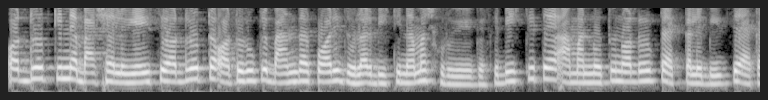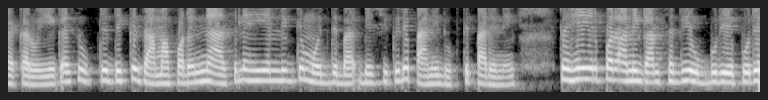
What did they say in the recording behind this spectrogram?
অড্রপ কিনে বাসায় লই আইসি অড্রপটা অটোর উপরে বান্ধার পরই ঝোলার বৃষ্টি নামা শুরু হয়ে গেছে। বৃষ্টিতে আমার নতুন অড্রপটা এককালে ভিজে একাকার হয়ে গেছে। উপরের দিকে জামা পরেন না আসলে হেয়ের লিগে মধ্যে বেশি করে পানি ঢুকতে পারে নাই। তো হে এরপর আমি গামছা দিয়ে উবুড়িয়ে পরে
